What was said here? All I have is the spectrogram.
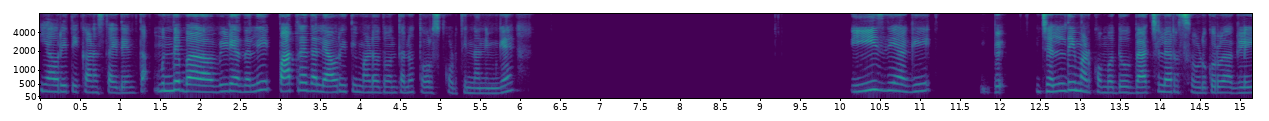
ಯಾವ ರೀತಿ ಕಾಣಿಸ್ತಾ ಇದೆ ಅಂತ. ಮುಂದೆ ಬ ವಿಡಿಯೋದಲ್ಲಿ ಪಾತ್ರೆದಲ್ಲಿ ಯಾವ ರೀತಿ ಮಾಡೋದು ಅಂತಲೂ ತೋರಿಸ್ಕೊಡ್ತೀನಿ ನಾನು ನಿಮಗೆ. ಈಸಿಯಾಗಿ ಜಲ್ದಿ ಮಾಡ್ಕೊಬೋದು, ಬ್ಯಾಚುಲರ್ಸ್ ಹುಡುಗರು ಆಗಲಿ.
